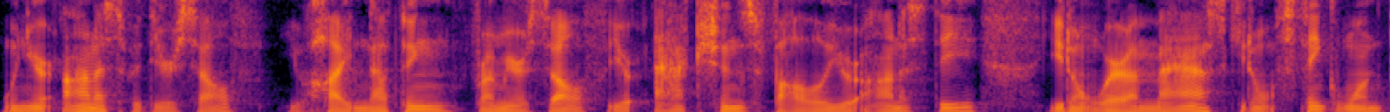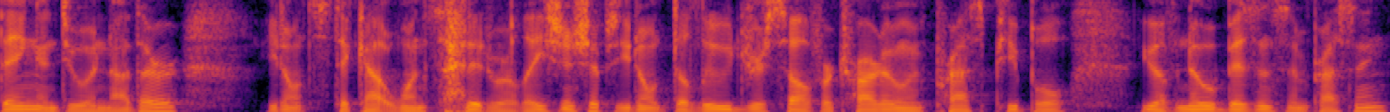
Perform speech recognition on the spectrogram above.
When you're honest with yourself, you hide nothing from yourself. Your actions follow your honesty. You don't wear a mask. You don't think one thing and do another. You don't stick out one sided relationships. You don't delude yourself or try to impress people you have no business impressing.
